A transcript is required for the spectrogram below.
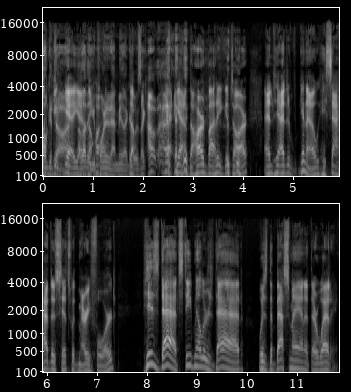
Paul guitar. Yeah, yeah. I love that you har- pointed at me like the- I was like, oh, yeah, yeah, the hard body guitar, and he had you know he had those hits with Mary Ford. His dad, Steve Miller's dad, was the best man at their wedding.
